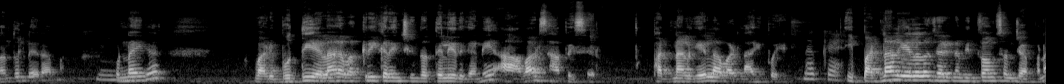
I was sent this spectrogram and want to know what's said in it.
నందులు Hmm. ఉన్నాయిగా? వాడి బుద్ధి ఎలా వక్రీకరించిందో తెలియదు కానీ ఆ అవార్డ్స్ ఆపేశారు. పద్నాలుగేళ్ళు అవార్డులు ఆగిపోయాయి. ఈ పద్నాలుగేళ్ళలో జరిగిన విధ్వంసం చెప్పన?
